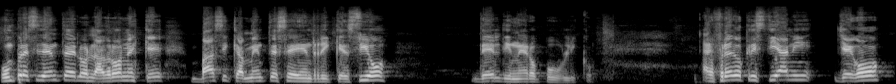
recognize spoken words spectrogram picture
Un presidente de los ladrones que básicamente se enriqueció del dinero público. Alfredo Cristiani llegó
